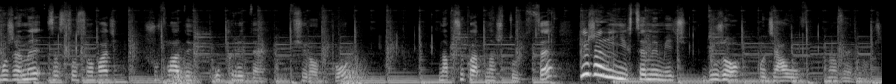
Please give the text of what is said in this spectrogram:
możemy zastosować szuflady ukryte w środku, na przykład na sztuczce, jeżeli nie chcemy mieć dużo podziałów na zewnątrz.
